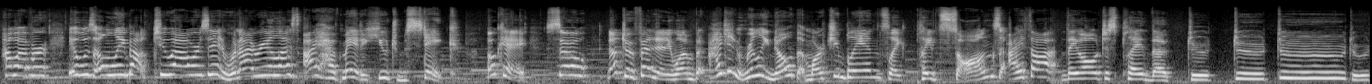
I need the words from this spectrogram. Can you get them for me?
However, it was only about two hours in when I realized I have made a huge mistake. Okay, so, not to offend anyone, but I didn't really know that marching bands like played songs. I thought they all just played the do do do do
